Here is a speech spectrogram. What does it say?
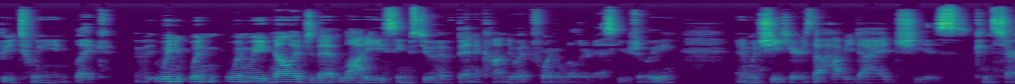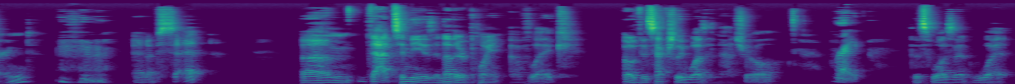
between like when when when we acknowledge that Lottie seems to have been a conduit for the wilderness usually, and when she hears that Javi died, she is concerned hmm and upset. Um, that to me is another point of like, oh, this actually wasn't natural. Right. This wasn't what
